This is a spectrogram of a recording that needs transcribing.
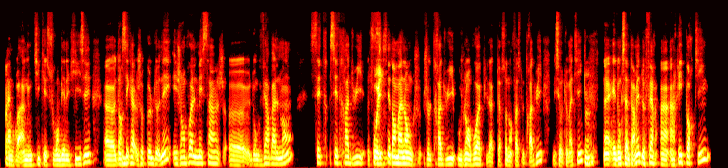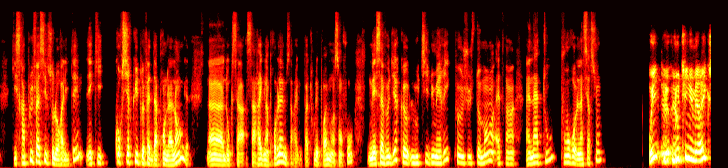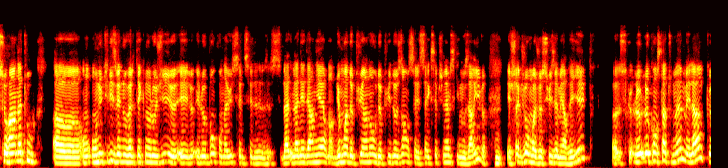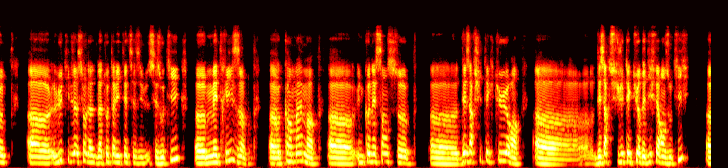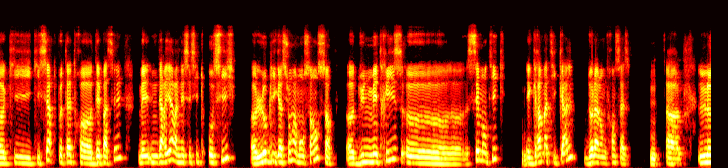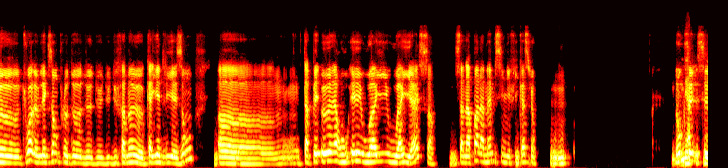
prendre un outil qui est souvent bien utilisé, dans mmh. ces cas, je peux le donner et j'envoie le message donc verbalement c'est traduit. Si c'est dans ma langue, je, le traduis ou je l'envoie, puis la personne en face le traduit, mais c'est automatique. Mmh. Euh, et donc, ça me permet de faire un, reporting qui sera plus facile sur l'oralité et qui court-circuite le fait d'apprendre la langue. Euh, donc, ça, ça, règle un problème. Ça règle pas tous les problèmes, on s'en fout. Mais ça veut dire que l'outil numérique peut justement être un atout pour l'insertion. Oui, l'outil numérique sera un atout. Euh, on, utilise les nouvelles technologies euh, et le, bon qu'on a eu l'année dernière, du moins depuis un an ou depuis deux ans, c'est exceptionnel ce qui nous arrive. Mm. Et chaque jour, moi, je suis émerveillé. Euh, le, constat tout de même est là que l'utilisation de, la totalité de ces, outils maîtrise quand même une connaissance des architectures, des architectures des différents outils euh, qui, qui, certes peut être euh, dépassée, mais derrière, elle nécessite aussi euh, l'obligation, à mon sens, d'une maîtrise sémantique et grammaticale de la langue française. Mm. le, tu vois, l'exemple de, du, du, fameux cahier de liaison, euh, taper ER ou E ou AI ou AIS, mm. ça n'a pas la même signification. Mm, donc, c'est,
